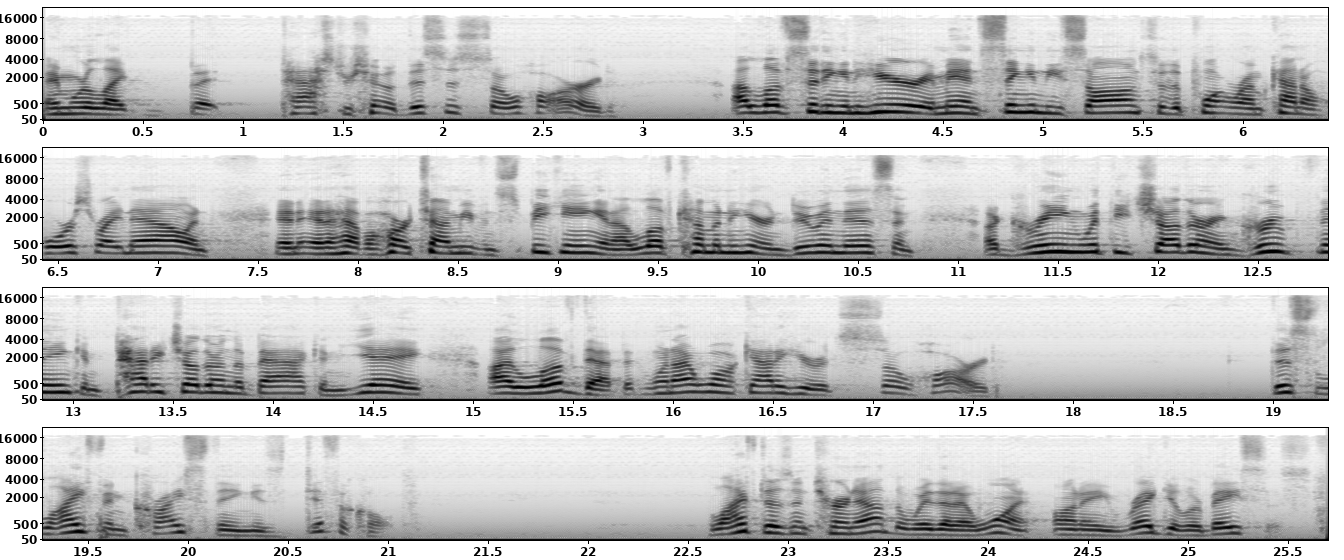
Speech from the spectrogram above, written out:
And we're like, but Pastor Joe, this is so hard. I love sitting in here and man, singing these songs to the point where I'm kind of hoarse right now and, and, and I have a hard time even speaking. And I love coming in here and doing this. And agreeing with each other and group think and pat each other on the back and yay. I love that. But when I walk out of here, it's so hard. This life in Christ thing is difficult. Life doesn't turn out the way that I want on a regular basis.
